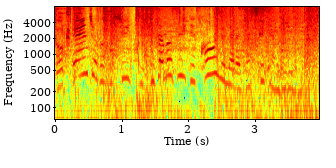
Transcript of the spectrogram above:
獄援助が欲しいってひざまずいてこういうなら助けてあげるよ。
